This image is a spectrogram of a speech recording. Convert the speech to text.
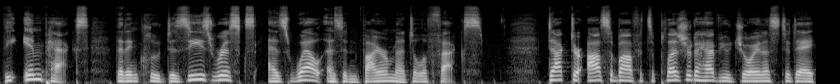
the impacts that include disease risks as well as environmental effects. Dr. Ossiboff, it's a pleasure to have you join us today.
